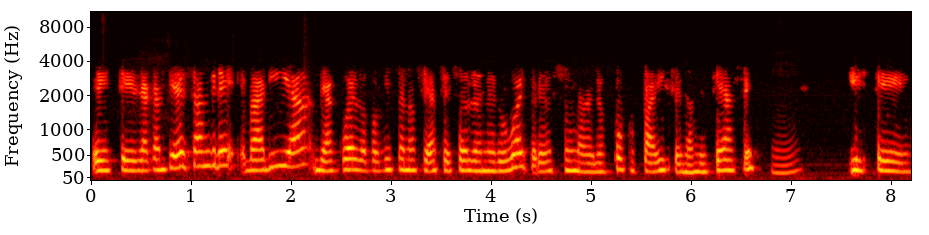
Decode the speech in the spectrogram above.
Este, la cantidad de sangre varía de acuerdo, porque eso no se hace solo en Uruguay, pero es uno de los pocos países donde se hace. Mm. Este,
